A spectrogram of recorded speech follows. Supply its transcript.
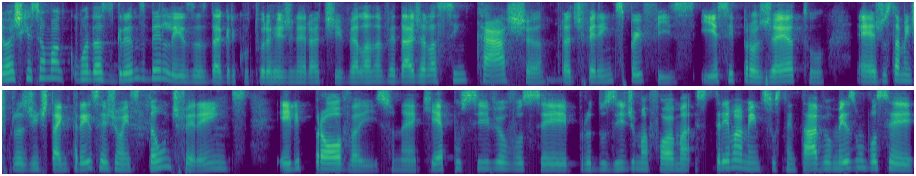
Eu acho que isso é uma uma das grandes belezas da agricultura regenerativa, ela na verdade ela se encaixa para diferentes perfis, e esse projeto, é justamente para a gente estar em 3 regiões tão diferentes, ele prova isso, né, que é possível você produzir de uma forma extremamente sustentável, mesmo você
